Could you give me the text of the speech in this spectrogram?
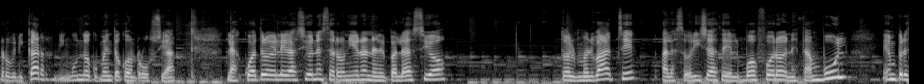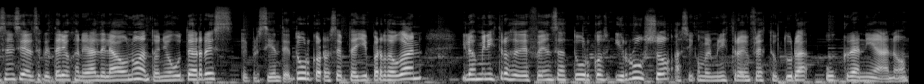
rubricar ningún documento con Rusia. Las cuatro delegaciones se reunieron en el Palacio Tolmelbache a las orillas del Bósforo en Estambul, en presencia del secretario general de la ONU, Antonio Guterres, el presidente turco, Recep Tayyip Erdogan, y los ministros de defensa turcos y ruso, así como el ministro de infraestructura ucraniano.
